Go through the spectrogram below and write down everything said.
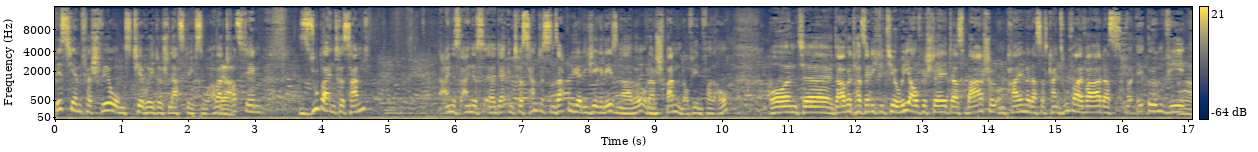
bisschen verschwörungstheoretisch lastig so, aber trotzdem super interessant. eines, eines äh, der interessantesten Sachbücher, die ich je gelesen habe, oder spannend auf jeden Fall auch. Und äh, da wird tatsächlich die Theorie aufgestellt, dass Barschel und Palme, dass das kein Zufall war, dass irgendwie Ah,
